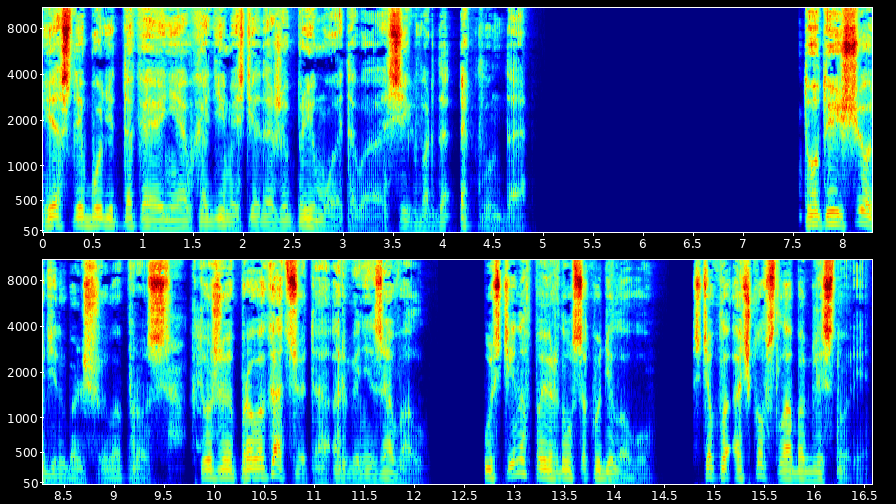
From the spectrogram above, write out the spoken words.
Если будет такая необходимость, я даже приму этого Сигварда Эклунда. Тут еще один большой вопрос. Кто же провокацию-то организовал? Устинов повернулся к Уделову. Стекла очков слабо блеснули.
